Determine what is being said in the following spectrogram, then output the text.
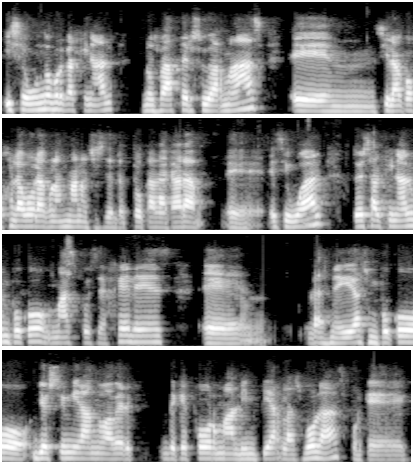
y segundo porque al final nos va a hacer sudar más, eh, si la coge la bola con las manos y se le toca la cara eh, es igual, entonces al final un poco más pues de geles, eh, las medidas un poco, yo estoy mirando a ver de qué forma limpiar las bolas, porque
